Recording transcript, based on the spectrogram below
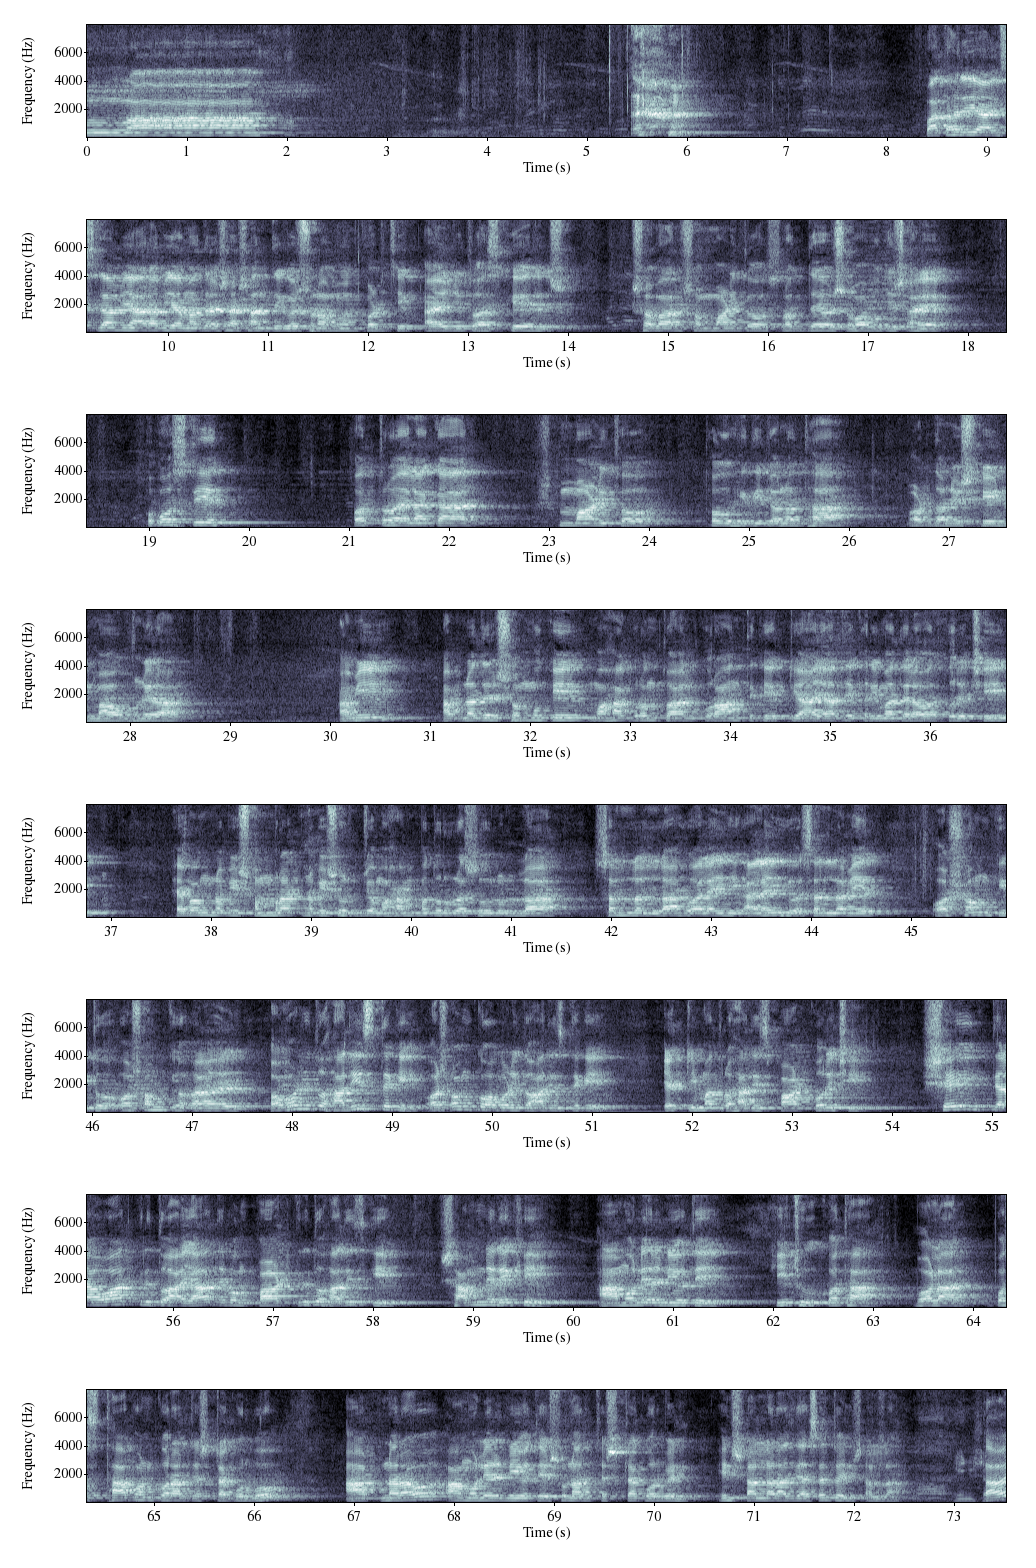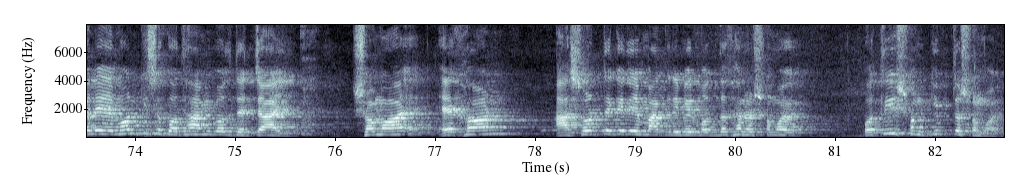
পাথারিয়া ইসলামী আরবিয়া মাদ্রাসা শান্তি ঘোষণা মঞ্চ কর্তৃক আয়োজিত আজকের সবার সম্মানিত শ্রদ্ধেয় সভাপতি সাহেব। উপস্থিত পত্র এলাকার সম্মানিত তৌহিদি জনতা পর্দানিসীন মা বোনেরা, আমি আপনাদের সম্মুখে মহাগ্রন্থ আল কোরআন থেকে একটি আয়াতে করিমা তেলাওয়াত করেছি। এবং নবী সম্রাট, নবী সূর্য মোহাম্মদুর রসুল্লাহ সাল্লাহ আলাইহি আলাইহি ওয়াসাল্লামের অসংখ্যিত অসংখ্য অগণিত হাদিস থেকে, অসংখ্য অগণিত হাদিস থেকে একটি মাত্র হাদিস পাঠ করেছি। সেই তেলাওয়াতকৃত আয়াত এবং পাঠকৃত হাদিসকে সামনে রেখে আমলের নিয়তে কিছু কথা বলার, উপস্থাপন করার চেষ্টা করব। আপনারাও আমলের নিয়তে শোনার চেষ্টা করবেন। ইনশাল্লাহ রাজি আছেন তো ইনশাল্লাহ তাহলে এমন কিছু কথা আমি বলতে চাই। সময় এখন আসর থেকে নিয়ে মাগরীবের মধ্যখানের সময় অতি সংক্ষিপ্ত সময়।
